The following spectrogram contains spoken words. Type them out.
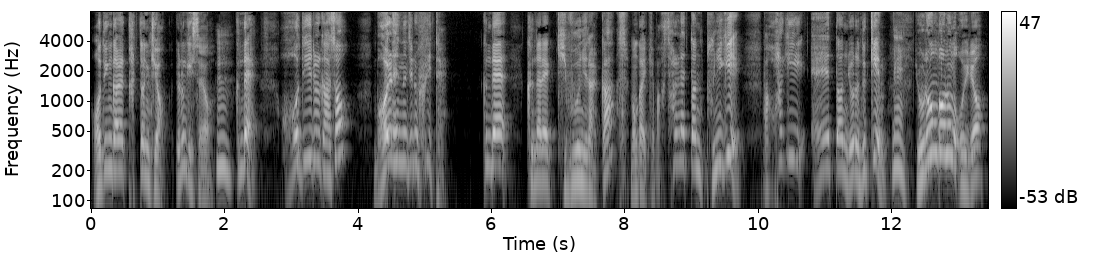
어딘가를 갔던 기억 이런 게 있어요 음. 근데 어디를 가서 뭘 했는지는 흐릿해. 근데 그날의 기분이랄까? 뭔가 이렇게 막 설렜던 분위기, 막 화기애애했던 요런 느낌, 네. 요런 거는 오히려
